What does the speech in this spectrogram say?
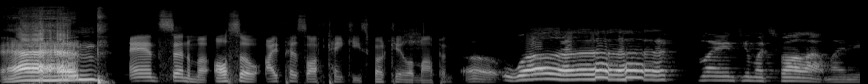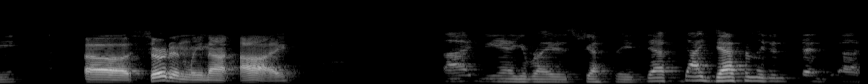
and and cinema. Also, I piss off tankies. Fuck Caleb Maupin. Uh, what's playing too much Fallout, my me? Uh, certainly not I. Uh, yeah, you're right. It's Jeffrey. Def- I definitely didn't spend uh,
